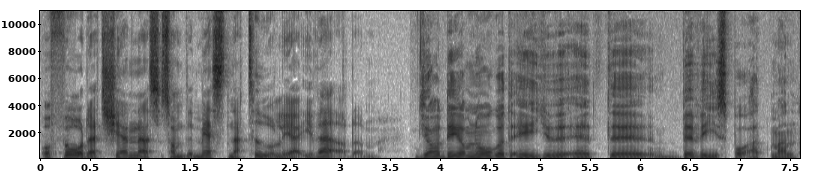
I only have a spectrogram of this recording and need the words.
och får det att kännas som det mest naturliga i världen. Ja, det om något är ju ett eh, bevis på att man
